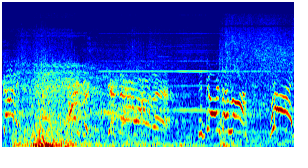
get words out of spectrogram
Got it! Isaac! Get the hell out of there! The door's unlocked! Run,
